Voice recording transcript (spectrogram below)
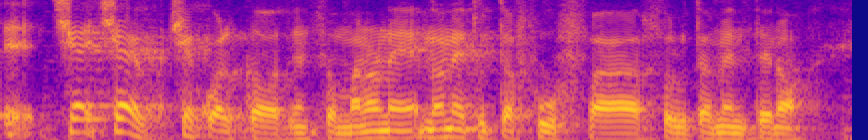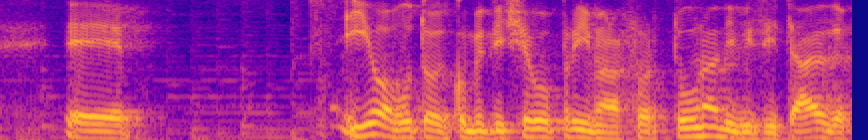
eh, c'è, c'è, c'è, qualcosa, insomma, non è, non è, tutta fuffa, assolutamente no. E io ho avuto, come dicevo prima, la fortuna di visitare,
